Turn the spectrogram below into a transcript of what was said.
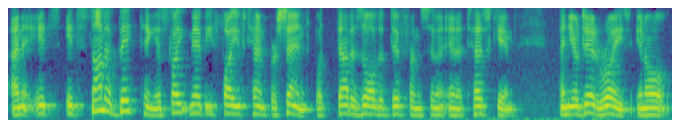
And it's it's not a big thing. It's like maybe five, ten percent, but that is all the difference in a, in a test game. And you're dead right. You know,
